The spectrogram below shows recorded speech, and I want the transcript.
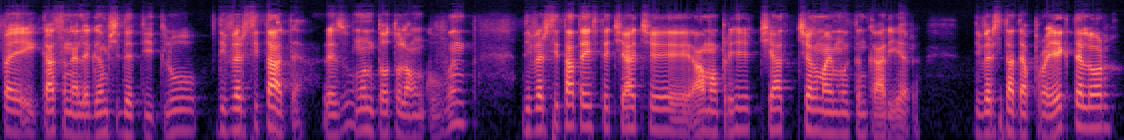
Păi, ca să ne legăm și de titlu, diversitatea. Rezumând totul la un cuvânt, diversitatea este ceea ce am apreciat cel mai mult în carieră. Diversitatea proiectelor,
